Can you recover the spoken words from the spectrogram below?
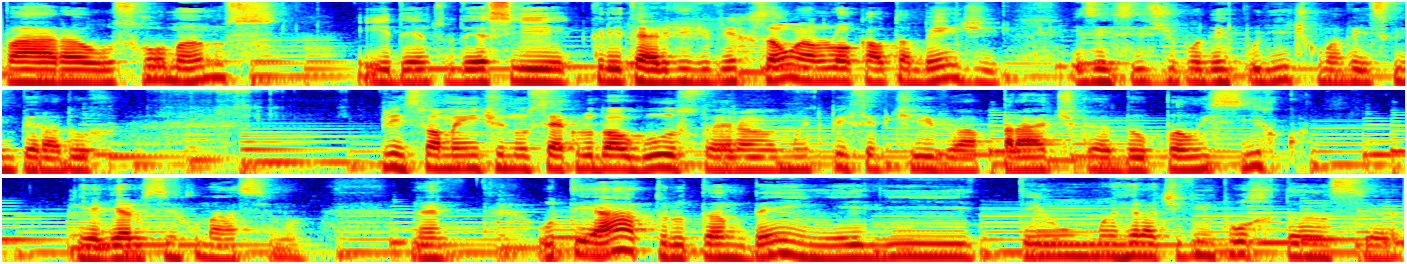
para os romanos e dentro desse critério de diversão é um local também de exercício de poder político, uma vez que o imperador, principalmente no século do Augusto, era muito perceptível a prática do pão e circo, e ele era o circo máximo. Né? O teatro também ele tem uma relativa importância,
